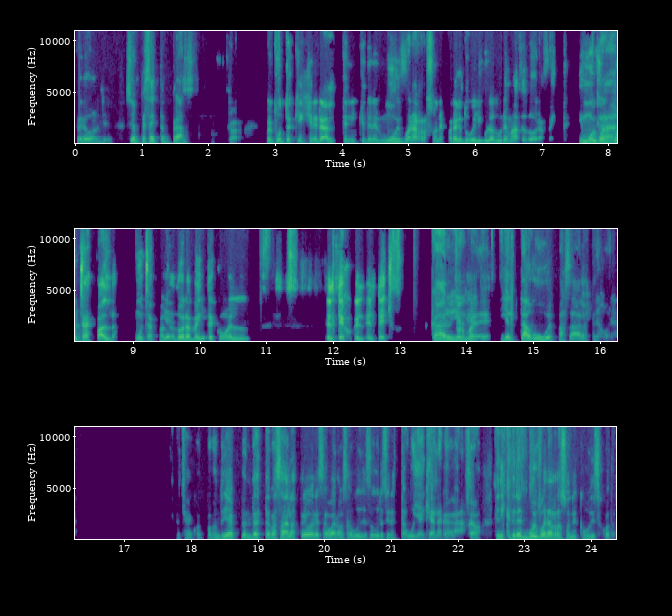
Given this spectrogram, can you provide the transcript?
pero si empezáis temprano. Claro. Pero el punto es que en general tenéis que tener muy buenas razones para que tu película dure más de 2 horas 20. Y muy buenas, claro. muchas espaldas, muchas espaldas. 2 horas 20 y, es como el, el, tejo, el, el techo. Claro, y el, y el, tabú es pasada las 3 horas. Cuando ya está pasada las 3 horas, esa, bueno, esa, esa duración está bulla aquí a la cagada. O sea, tenéis que tener muy buenas razones, como dice J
